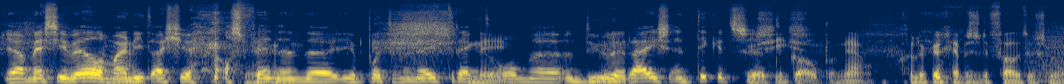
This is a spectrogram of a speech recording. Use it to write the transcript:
Ja, Messi wel, maar Ja. niet als je als fan een, eh, je portemonnee trekt Nee. om eh, een dure Nee. reis en tickets eh, te kopen. Nou, gelukkig hebben ze de foto's nog.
